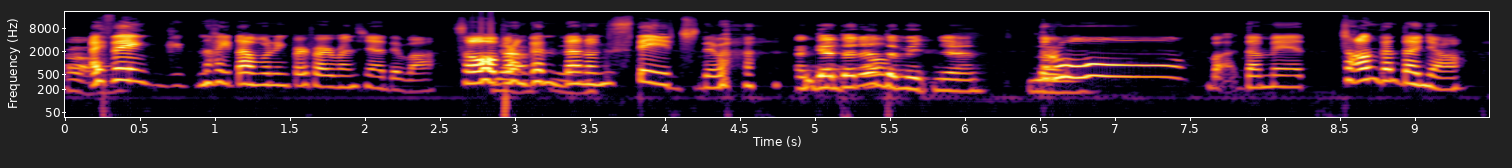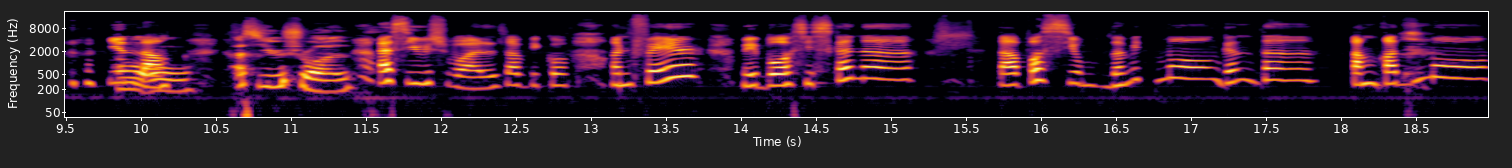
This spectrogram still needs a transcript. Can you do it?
Oo. I think, nakita mo ring performance niya, di ba? Sobrang Yeah, ganda yeah. ng stage, di ba? Ang ganda ng Oh. damit niya. Love. True! Ba, damit. Tsaka ang ganda niya. Yun Oo, lang. As usual. As usual. Sabi ko, unfair. May boses ka na. Tapos, yung damit mo, ang ganda. Tangkad mo.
